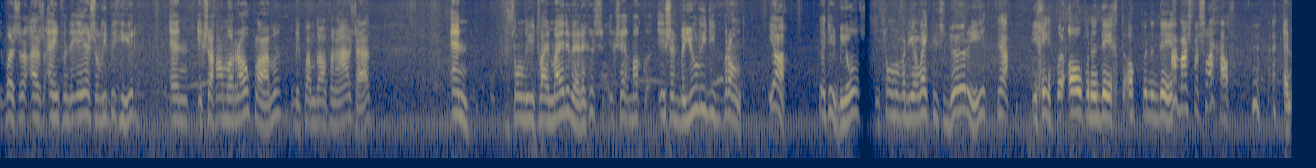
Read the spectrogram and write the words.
Ik was als een van de eerste liep ik hier. En ik zag allemaal rookplamen. Ik kwam daar van huis uit. En er stonden hier twee medewerkers. Ik zeg, maar is het bij jullie die brand? Ja, het is bij ons. Er stonden van die elektrische deuren hier. Ja. Die gingen maar open en dicht, open en dicht. Hij was van slag af. En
